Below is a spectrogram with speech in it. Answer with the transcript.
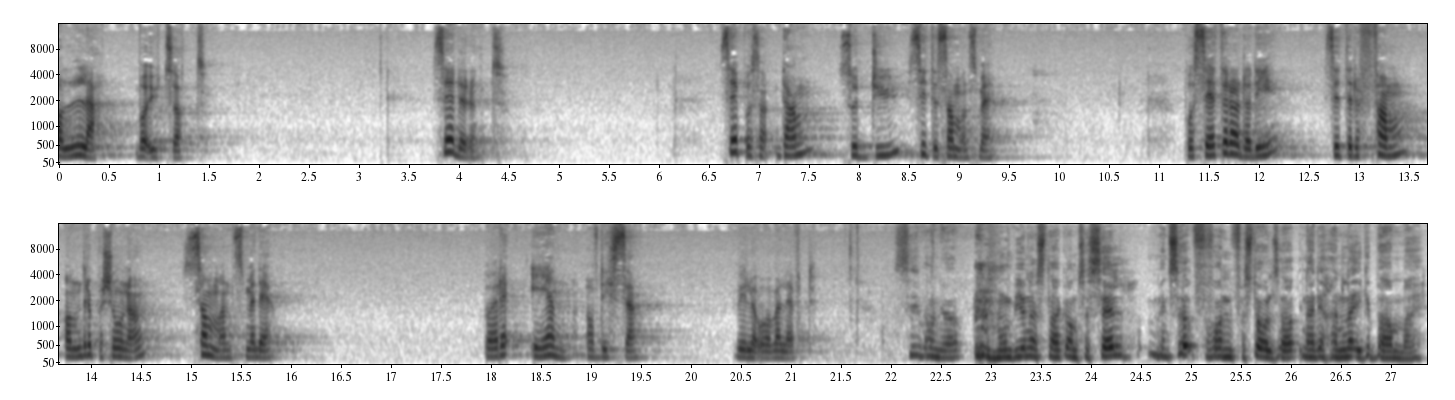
alle var utsatt. Se deg rundt. Se på dem som du sitter sammen med. På seterada di sitter det fem andre personer sammen med det. Bare én av disse ville overlevd. Hva Hun begynner å snakke om seg selv, men så får hun forståelse av nei, det handler ikke bare om meg.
